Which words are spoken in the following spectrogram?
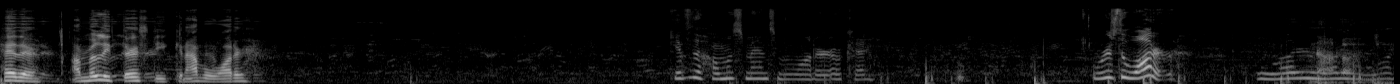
Hey there, I'm really thirsty. Can I have a water? Give the homeless man some water. Okay. Where's the water? Water, water, water.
